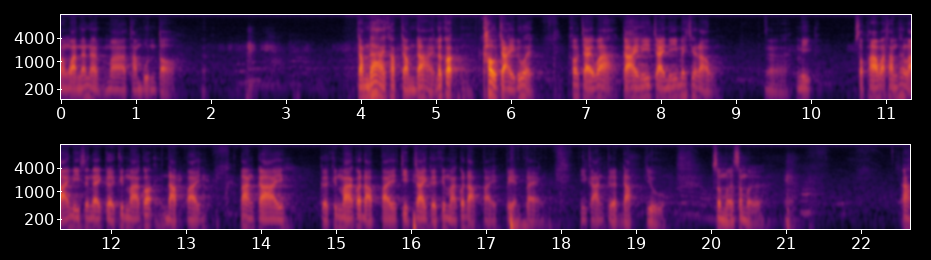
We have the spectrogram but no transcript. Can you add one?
รางวัลนั้นนะมาทำบุญต่อจำได้ครับจำได้ แล้วก็เข้าใจด้วย เข้าใจว่ากายนี้ใจนี้ไม่ใช่เรามีสภาวะธรรมทั้งหลาย มีสิ่งใดเกิดขึ้นมาก็ดับไป ร่างกายเกิดขึ้นมาก็ดับไป จิตใจเกิดขึ้นมาก็ดับไป เปลี่ยนแปลง มีการเกิดดับอยู่เสมอเสมออะ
